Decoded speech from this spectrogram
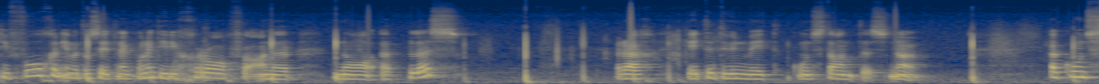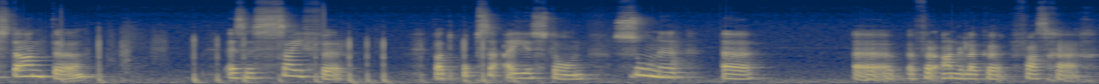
die volgende een wat ons het en ek wil net hierdie graag verander na 'n plus. Reg, het te doen met konstantes. Nou 'n konstante is 'n syfer wat op sy eie staan sonder 'n 'n 'n veranderlike vasgeheg.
